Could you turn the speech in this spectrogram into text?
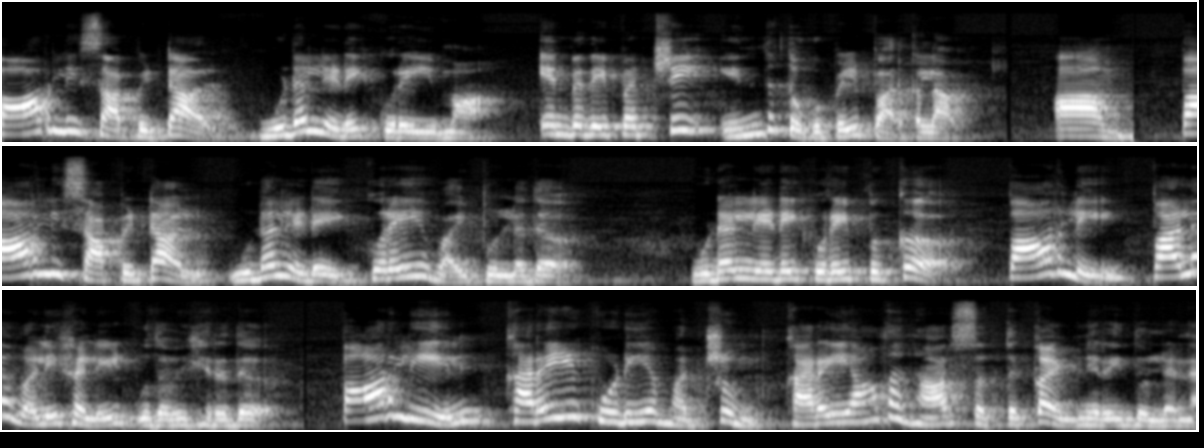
பார்லி சாப்பிட்டால் உடல் எடை குறையுமா என்பதை பற்றி இந்த தொகுப்பில் பார்க்கலாம். ஆம் பார்லி சாப்பிட்டால் உடல் எடை குறைய வாய்ப்புள்ளது. உடல் எடை குறைப்புக்கு பார்லி பல வழிகளில் உதவுகிறது. பார்லியில் கரையக்கூடிய மற்றும் கரையாத நார் சத்துக்கள் நிறைந்துள்ளன.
